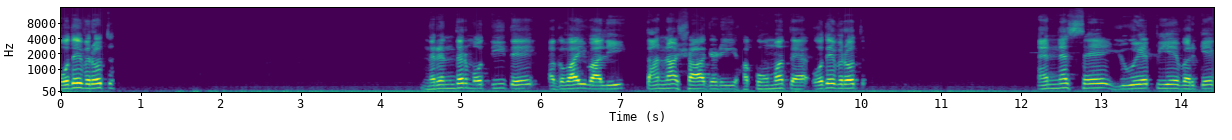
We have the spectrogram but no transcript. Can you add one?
ਉਹਦੇ ਵਿਰੁੱਧ ਨਰਿੰਦਰ ਮੋਦੀ ਦੇ ਅਗਵਾਈ ਵਾਲੀ ਤਾਨਾਸ਼ਾਹ ਜਿਹੜੀ ਹਕੂਮਤ ਹੈ, ਉਹਦੇ ਵਿਰੁੱਧ ਐਨਐਸਏ ਯੂਏਪੀਏ ਵਰਗੇ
